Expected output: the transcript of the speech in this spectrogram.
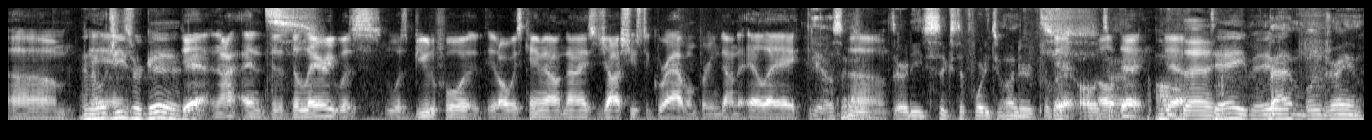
Um, And OGs were good. yeah, and I and the, the Larry was was beautiful. It, it always came out nice. Josh used to grab them, bring them down to L.A. Yeah, those things Um, 36 to 4200 for Yeah, all the all time. day. All yeah. day. day, baby. That and Blue Dream.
